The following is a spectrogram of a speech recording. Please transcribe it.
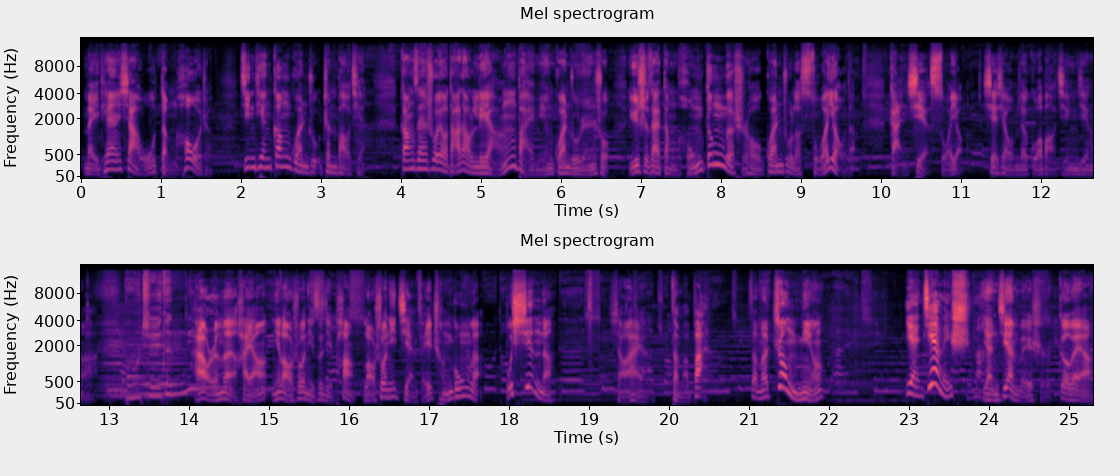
每天下午等候着，今天刚关注，真抱歉。刚才说要达到两百名关注人数，于是，在等红灯的时候关注了所有的，感谢所有，谢谢我们的国宝晶晶啊。还有人问海洋，你老说你自己胖，老说你减肥成功了，不信呢？小爱啊，怎么办？怎么证明？眼见为实嘛。眼见为实。各位啊，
